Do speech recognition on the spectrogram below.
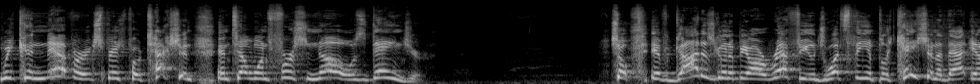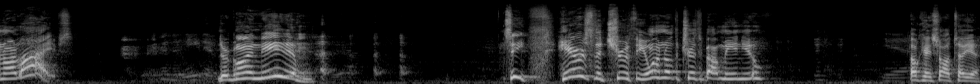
We can never experience protection until one first knows danger. So, if God is going to be our refuge, what's the implication of that in our lives? They're going to need Him. See, here's the truth. You want to know the truth about me and you? Yeah. Okay, so I'll tell you.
